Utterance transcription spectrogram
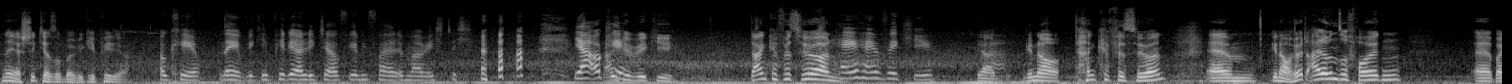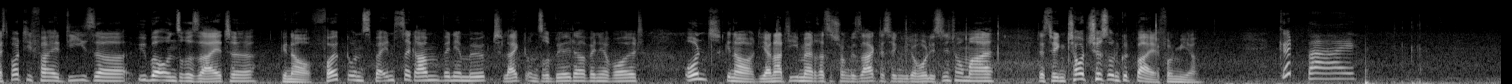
nee, steht ja so bei Wikipedia. Okay, nee, Wikipedia liegt ja auf jeden Fall immer richtig. ja, okay. Danke, Vicky. Danke fürs Hören. Hey, hey, Vicky. Ja, Ja. genau. Danke fürs Hören. Ähm, genau, hört alle unsere Folgen äh, bei Spotify, Deezer, über unsere Seite. Genau, folgt uns bei Instagram, wenn ihr mögt. Liked unsere Bilder, wenn ihr wollt. Und genau, Diana hat die E-Mail-Adresse schon gesagt, deswegen wiederhole ich es nicht nochmal. Deswegen ciao, tschüss und goodbye von mir. Goodbye.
